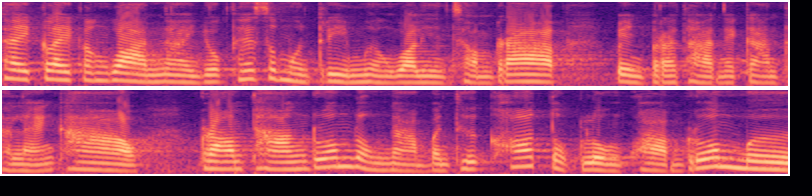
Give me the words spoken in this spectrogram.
ชัยไกลกังวานนายกเทศมนตรีเมืองวาลินชำราบ เป็นประธานในการถแถลงข่าว พร้อมทั้งร่วมลงนามบันทึกข้อตกลงความร่วมมือ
